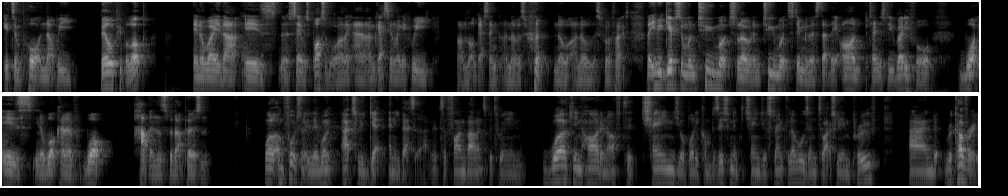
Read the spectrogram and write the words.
it's important that we build people up in a way that is as safe as possible. And, I, I'm guessing like if we I'm not guessing. I know this. no, I know this for a fact. That if you give someone too much load and too much stimulus that they aren't potentially ready for, what is you know what kind of what happens with that person? Well, unfortunately, they won't actually get any better. It's a fine balance between working hard enough to change your body composition and to change your strength levels and to actually improve and recovery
